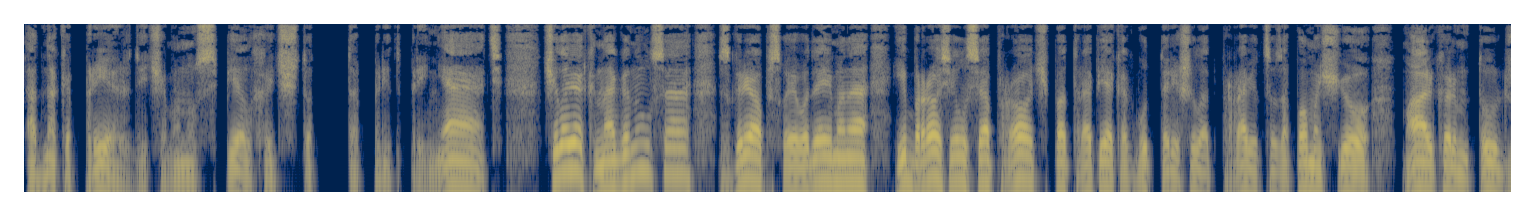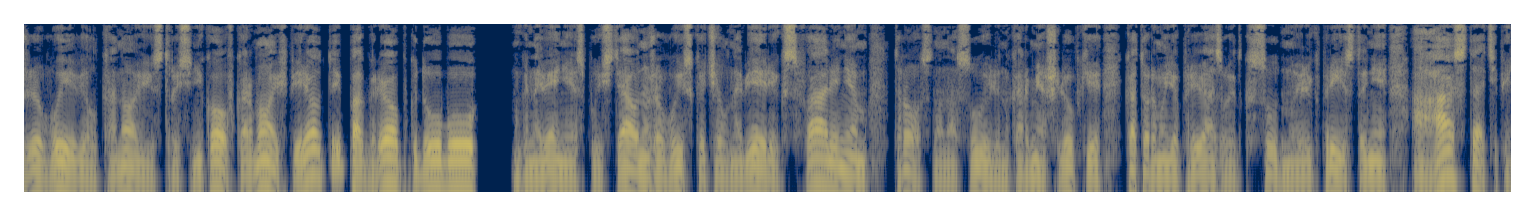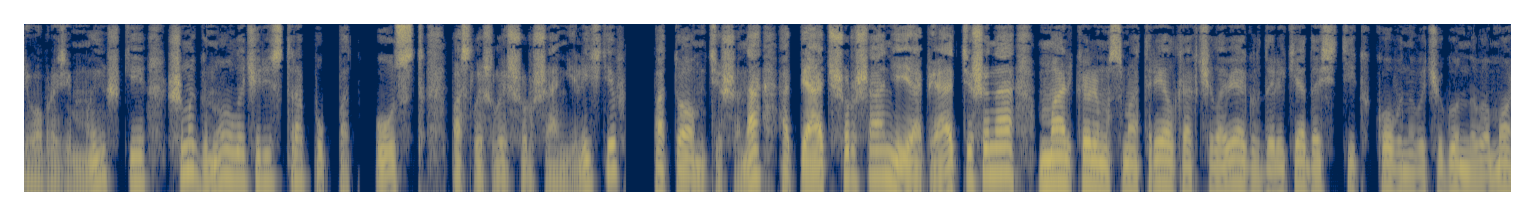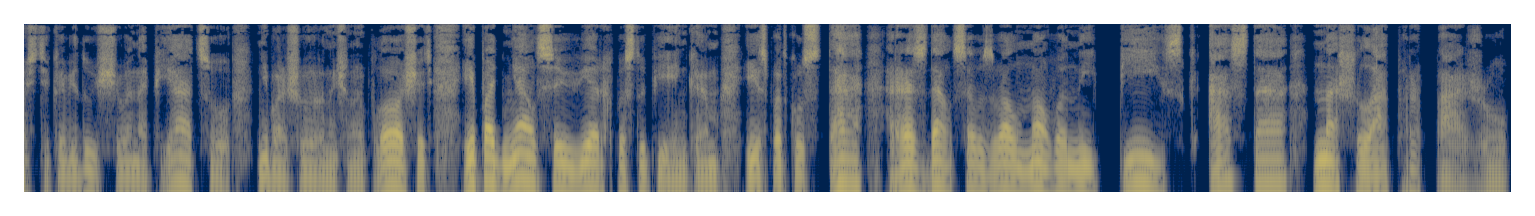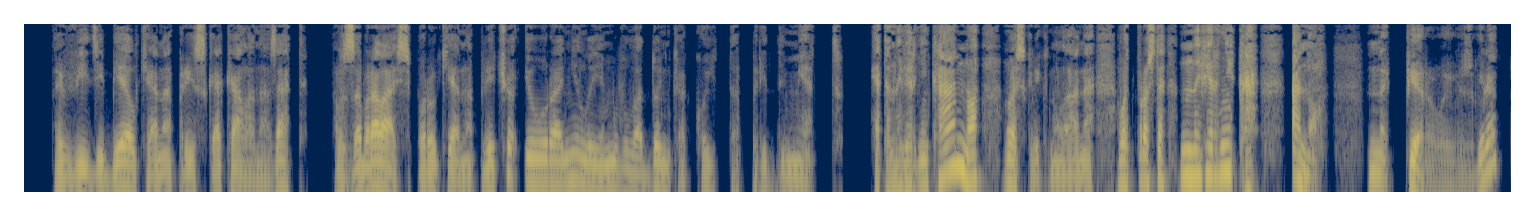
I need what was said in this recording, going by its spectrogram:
Однако прежде, чем он успел хоть что-то что-то предпринять, человек нагнулся, сгреб своего Дэймона и бросился прочь по тропе, как будто решил отправиться за помощью. Малькольм тут же вывел каноэ из тростников кормой вперед и погреб к дубу. Мгновение спустя он уже выскочил на берег с фаленем, трос на носу или на корме шлюпки, которым ее привязывают к судну или к пристани, а Аста, теперь в образе мышки, шмыгнула через тропу под куст. Послышалось шуршанье листьев, Потом тишина, опять шуршанье и опять тишина. Малькольм смотрел, как человек вдалеке достиг кованого чугунного мостика, ведущего на пьяцу, небольшую рыночную площадь, и поднялся вверх по ступенькам. Из-под куста раздался взволнованный писк. Аста нашла пропажу. В виде белки она прискакала назад, взобралась по руке на плечо и уронила ему в ладонь какой-то предмет. — Это наверняка оно! — воскликнула она. — Вот просто наверняка оно! На первый взгляд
